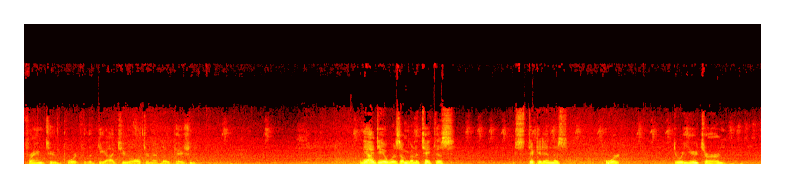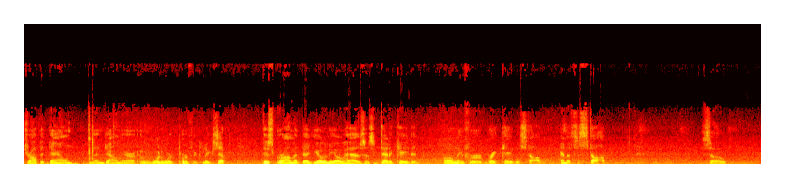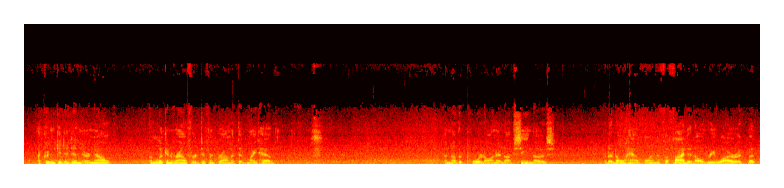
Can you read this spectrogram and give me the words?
frame tube port for the DI2 alternate location. And the idea was I'm going to take this, stick it in this port, do a U-turn, drop it down, and then down there. It would have worked perfectly, except this grommet that Yoeleo has is dedicated only for brake cable stop, and it's a stop. So I couldn't get it in there. Now I'm looking around for a different grommet that might have another port on it. I've seen those, but I don't have one. If I find it, I'll rewire it. But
